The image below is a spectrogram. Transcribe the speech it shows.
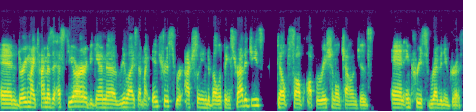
And during my time as an SDR, I began to realize that my interests were actually in developing strategies to help solve operational challenges and increase revenue growth.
